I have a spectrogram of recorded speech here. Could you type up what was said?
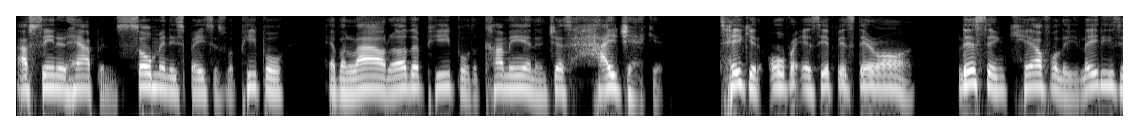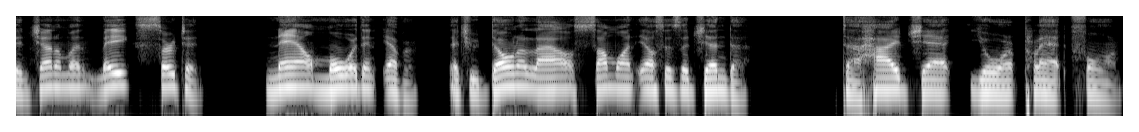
I've seen it happen so many spaces where people have allowed other people to come in and just hijack it take it over as if it's their own. Listen carefully, ladies and gentlemen, make certain now more than ever that you don't allow someone else's agenda to hijack your platform.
